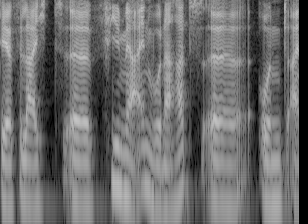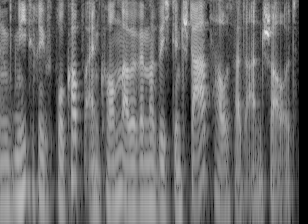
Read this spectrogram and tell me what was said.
der vielleicht äh, viel mehr Einwohner hat äh, und ein niedriges Pro-Kopf-Einkommen. Aber wenn man sich den Staatshaushalt anschaut,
